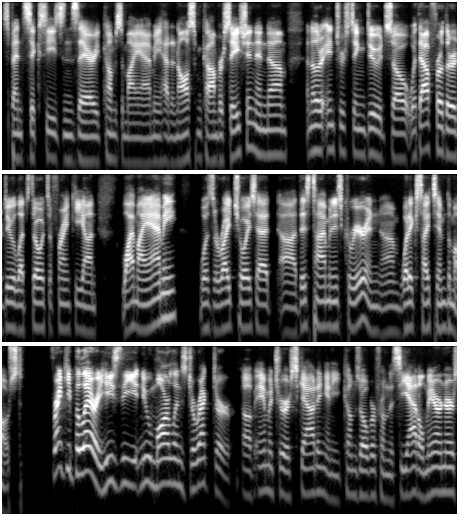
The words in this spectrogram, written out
spent six seasons there. He comes to Miami, had an awesome conversation, and um, another interesting dude. So, without further ado, let's throw it to Frankie on why Miami was the right choice at uh, this time in his career and um, what excites him the most. Frankie Piliere, he's the new Marlins director of amateur scouting, and he comes over from the Seattle Mariners,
